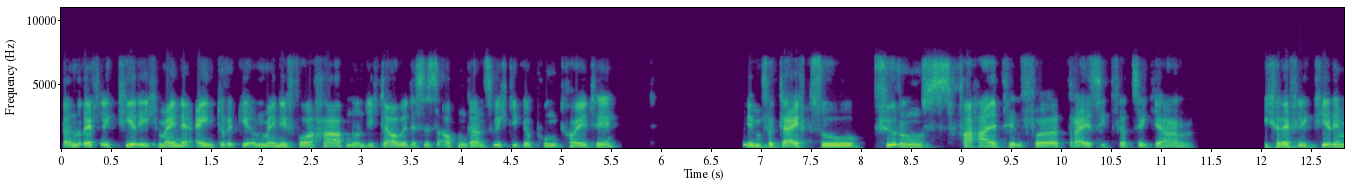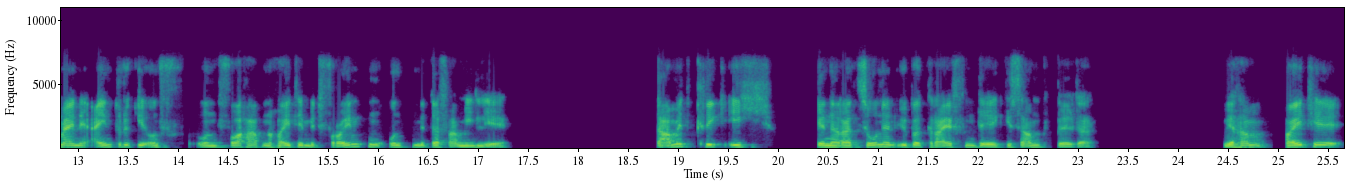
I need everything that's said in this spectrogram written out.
Dann reflektiere ich meine Eindrücke und meine Vorhaben und ich glaube, das ist auch ein ganz wichtiger Punkt heute im Vergleich zu Führungsverhalten vor 30, 40 Jahren. Ich reflektiere meine Eindrücke und, und Vorhaben heute mit Freunden und mit der Familie. Damit kriege ich generationenübergreifende Gesamtbilder. Wir haben heute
